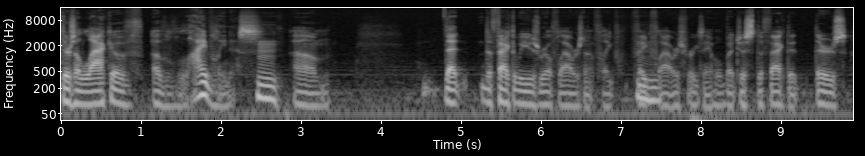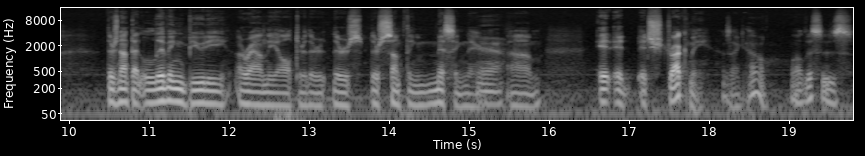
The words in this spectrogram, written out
there's a lack of of liveliness. Mm. Um, that the fact that we use real flowers, not fake fake Mhm. flowers, for example, but just the fact that there's there's not that living beauty around the altar. There there's there's something missing there. Yeah. Um, it, it it struck me. I was like, oh, well, this is.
